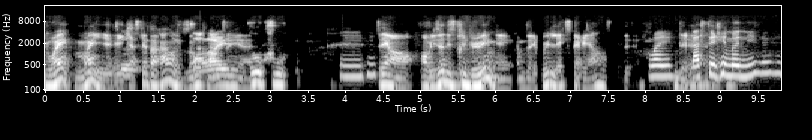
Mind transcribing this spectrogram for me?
oui, oui, il y a les casquettes oranges, vous Ça autres. là, euh, beaucoup. Mhm. tu sais, on, on vous les a distribués, mais comme vous n'avez pas eu l'expérience. de- Ouais. De- La cérémonie, je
